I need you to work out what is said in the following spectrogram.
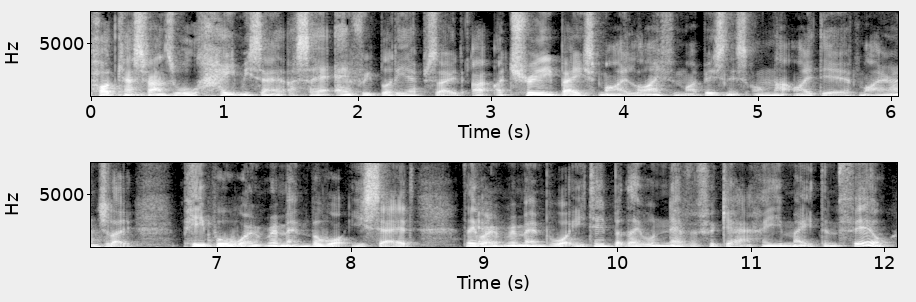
podcast fans will hate me saying it. I say it every bloody episode. I, I truly base my life and my business on that idea of Maya Angelou. People won't remember what you said, they won't remember what you did, but they will never forget how you made them feel.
